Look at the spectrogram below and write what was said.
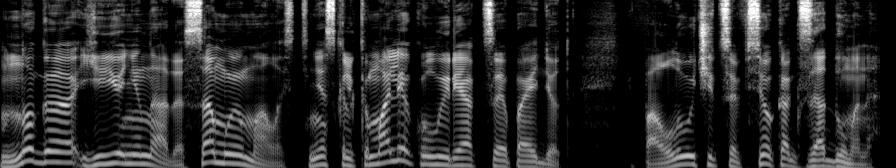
Много ее не надо, самую малость. Несколько молекул, и реакция пойдет. И получится все как задумано.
